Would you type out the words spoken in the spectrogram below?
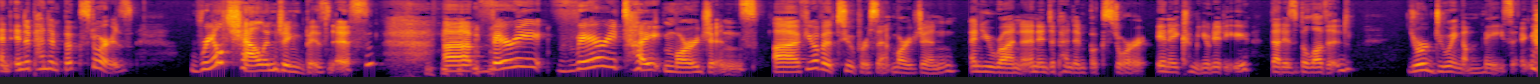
And independent bookstores real challenging business. Uh, very, very tight margins. Uh, if you have a 2% margin and you run an independent bookstore in a community that is beloved, you're doing amazing.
